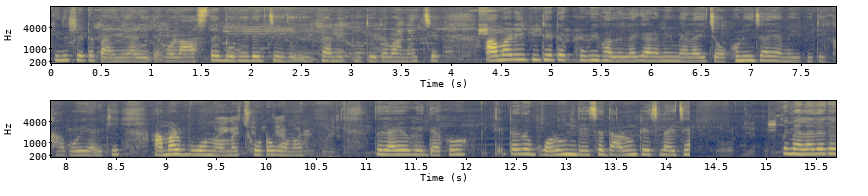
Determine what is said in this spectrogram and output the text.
কিন্তু সেটা পাইনি। আর এই দেখো, রাস্তায় বেরিয়ে দেখছি যে এইখানে পিঠেটা বানাচ্ছে। আমার এই পিঠেটা খুবই ভালো লাগে, আর আমি মেলায় যখনই যাই আমি এই পিঠে খাবোই আর কি। আমার বোনও, আমার ছোটো বোনও। তো যাই হোক, এই দেখো, পিঠেটা তো গরম দিয়েছে, দারুণ টেস্ট লাগছে। তো মেলা দেখা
